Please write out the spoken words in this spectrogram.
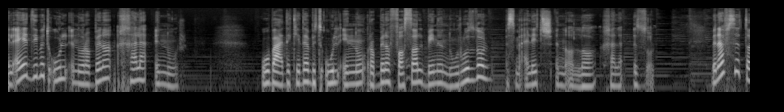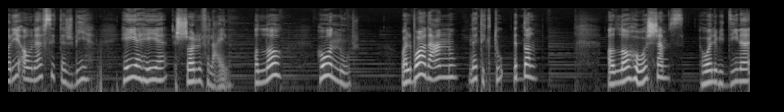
الآية دي بتقول إنه ربنا خلق النور. وبعد كده بتقول إنه ربنا فصل بين النور والظلم بس ما قالتش إن الله خلق الظلم. بنفس الطريقة ونفس التشبيه هي هي الشر في العالم. الله هو النور والبعد عنه نتيجته الضلمة الله هو الشمس هو اللي بيدينا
